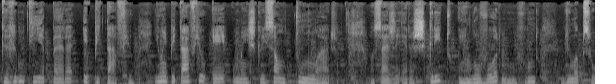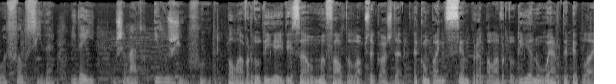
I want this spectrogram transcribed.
que remetia para epitáfio. E um epitáfio é uma inscrição tumular, ou seja, era escrito em louvor, no fundo, de uma pessoa falecida. E daí o chamado elogio fúnebre. Palavra do dia, edição Mafalda Lopes da Costa. Acompanhe sempre a Palavra do Dia no RTP Play.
